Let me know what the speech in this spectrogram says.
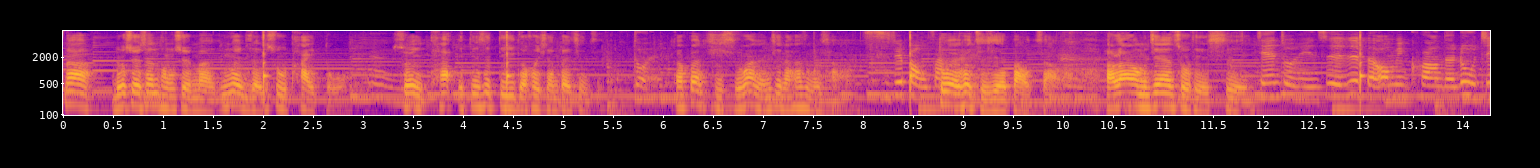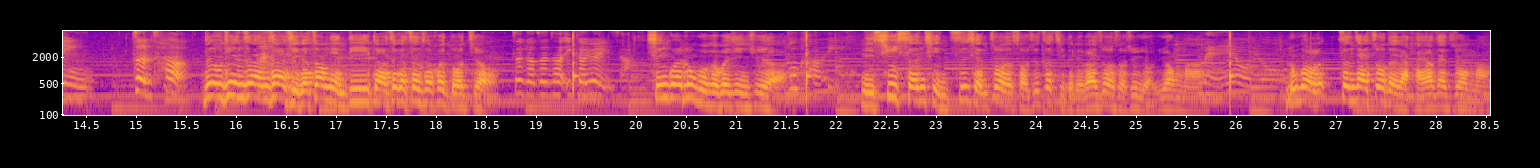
那留学生同学们因为人数太多，嗯，所以他一定是第一个会先被禁止的。对，那不然几十万人进来，他怎么查？直接爆炸。对，会直接爆炸了。好啦，我们今天的主题是今天主题是日本 Omicron 的入境政策，入境政策几个重点。第一个，这个政策会多久？这个政策一个月以上新规入国可不可以进去了？不可以，你去申请之前做的手续，这几个礼拜做的手续有用吗？没有用，如果正在做的人还要再做吗？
